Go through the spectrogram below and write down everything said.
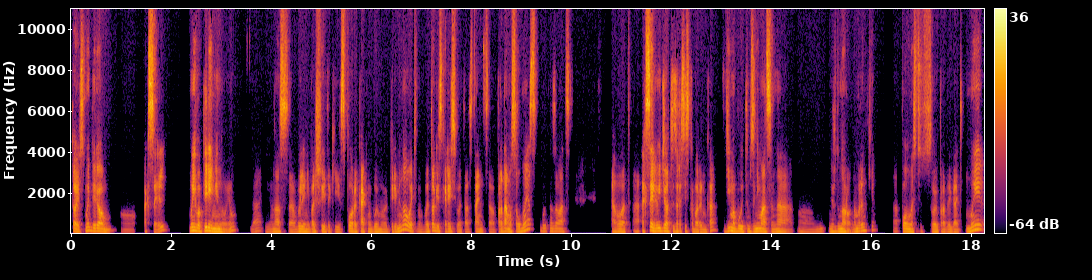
То есть мы берем э, Excel, мы его переименуем, да, и у нас э, были небольшие такие споры, как мы будем его переименовывать. В итоге, скорее всего, это останется Prodamus LMS будет называться. Вот. Excel уйдет из российского рынка. Дима будет им заниматься на э, международном рынке, полностью свою продвигать. Мы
